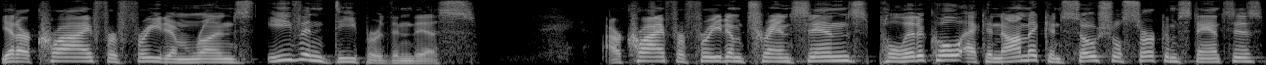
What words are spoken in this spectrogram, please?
Yet our cry for freedom runs even deeper than this. Our cry for freedom transcends political, economic, and social circumstances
